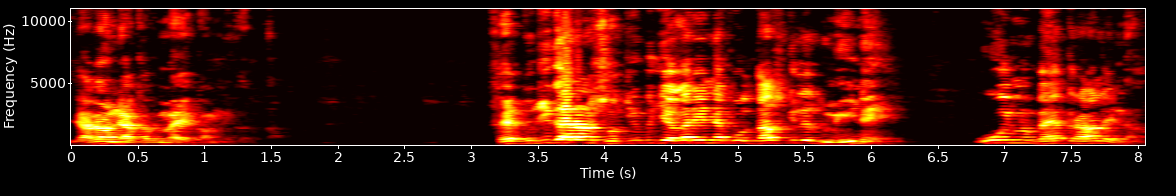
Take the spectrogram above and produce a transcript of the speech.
ਜ਼ਿਆਦਾ ਉਹਨੇ ਆਖਿਆ ਮੈਂ ਇਹ ਕੰਮ ਨਹੀਂ ਕਰਦਾ। ਫਿਰ ਦੂਜੀ ਗੱਲ ਉਹਨੇ ਸੋਚੀ ਵੀ ਜੇ ਅਗਰ ਇਹਨਾਂ ਕੋਲ 10 ਕਿੱਲੇ ਜ਼ਮੀਨ ਹੈ ਉਹ ਹੀ ਮੈਂ ਬਹਿ ਕਰਾ ਲੈਣਾ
